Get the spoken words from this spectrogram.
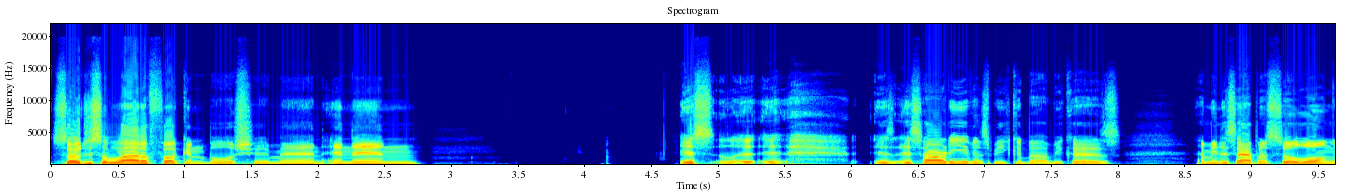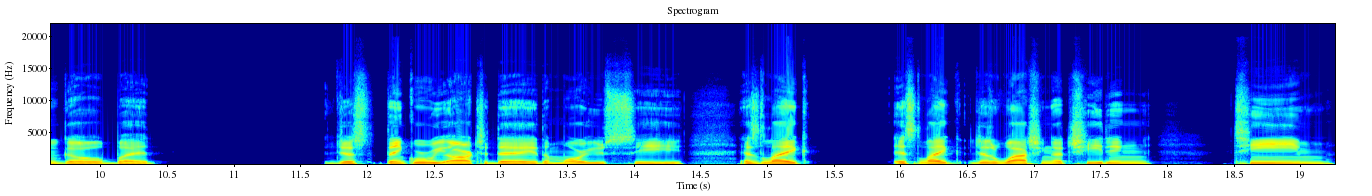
So just a lot of fucking bullshit, man. And then it's uh, it, it, it's it's hard to even speak about because I mean this happened so long ago, but just think where we are today. The more you see, it's like it's like just watching a cheating team.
